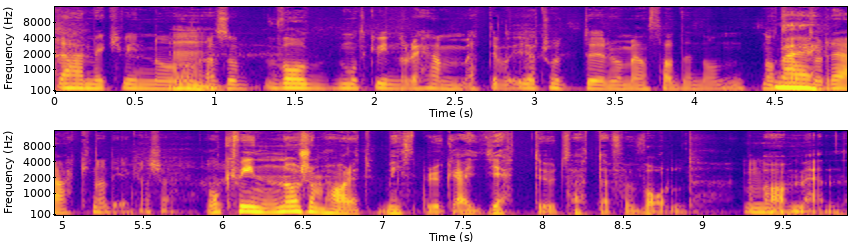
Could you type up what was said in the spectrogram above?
Det här med kvinnor, Mm. alltså våld mot kvinnor i hemmet. Det var, jag tror inte de ens hade någon, något Nej. sätt att räkna det kanske. Och kvinnor som har ett missbruk är jätteutsatta för våld Mm. av män.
